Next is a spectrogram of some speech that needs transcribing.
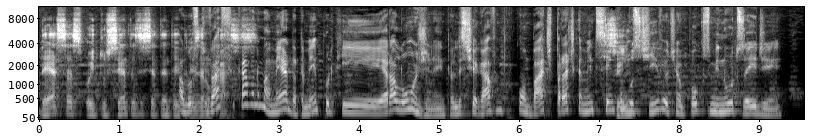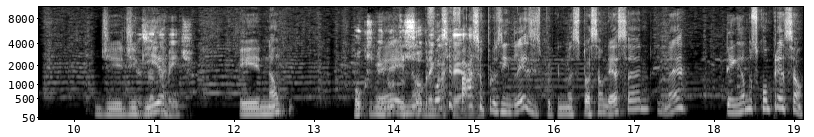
Dessas, 873 a Luftwaffe ficava numa merda também, porque era longe, né? Então eles chegavam pro combate praticamente sem Sim. combustível, tinha poucos minutos aí de, de, de guia. Exatamente. E não, Poucos minutos é, sobre a Inglaterra. fosse fácil né? para os ingleses, porque numa situação dessa, né, tenhamos compreensão.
